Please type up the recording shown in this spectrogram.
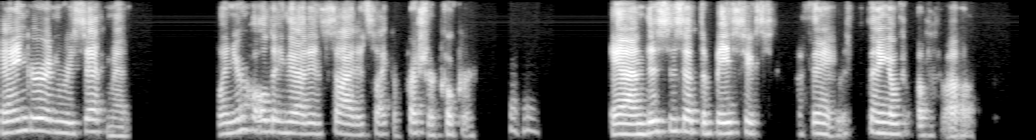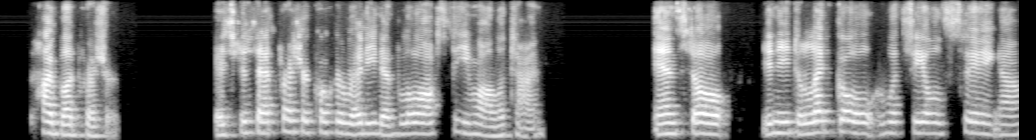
anger and resentment, when you're holding that inside, it's like a pressure cooker. Mm-hmm. And this is at the basics thing, thing of, of uh, high blood pressure. It's just that pressure cooker ready to blow off steam all the time. And so you need to let go. What's the old saying? Uh,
